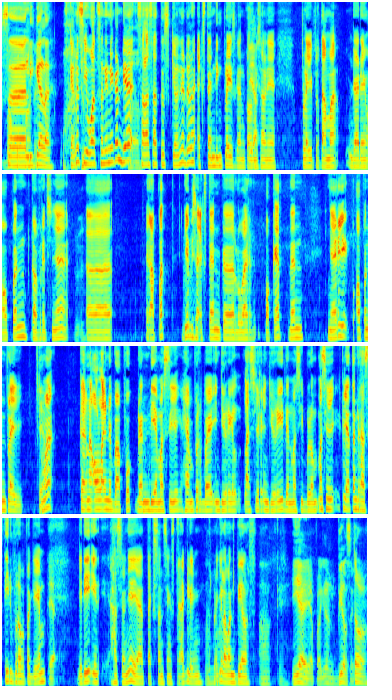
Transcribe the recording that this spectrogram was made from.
seliga lah. Karena si Watson ini kan dia salah satu skillnya adalah extending plays kan. Kalau Iya. misalnya play pertama nggak ada yang open, coveragenya eh, rapat, dia bisa extend ke luar pocket dan nyari open play. Cuma karena online-nya bapuk dan dia masih hamper by injury last year injury dan masih belum masih kelihatan rusty di beberapa game. Iya. Jadi hasilnya ya Texans yang struggling, apalagi lawan Bills. Oke. Iya iya, apalagi dengan Bills ya. Betul.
